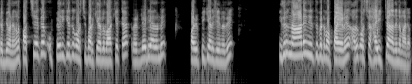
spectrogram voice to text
ലഭ്യമാണ്. ഞങ്ങൾ പച്ചയൊക്കെ ഉപ്പേരിക്കൊക്കെ കുറച്ച് പറിക്കാറുള്ളൂ ബാക്കിയൊക്കെ റെഡ് ലേഡി ആയതുകൊണ്ട് പഴുപ്പിക്കുകയാണ് ചെയ്യുന്നത്. ഇതൊരു നാടൻ നിർത്തപ്പെട്ട പപ്പായാണ്. അത് കുറച്ച് ഹൈറ്റ് ആണ് അതിന്റെ മരം.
